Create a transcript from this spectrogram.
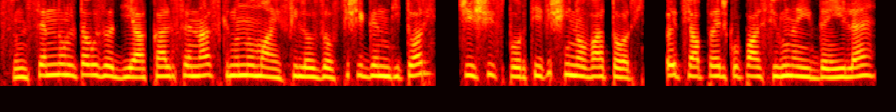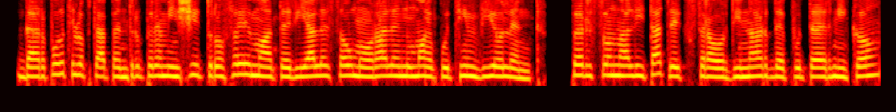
Sunt semnul tău zodiacal se nasc nu numai filozofi și gânditori, ci și sportivi și inovatori. Îți aperi cu pasiune ideile, dar poți lupta pentru premii și trofee materiale sau morale numai puțin violent. Personalitate extraordinar de puternică,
